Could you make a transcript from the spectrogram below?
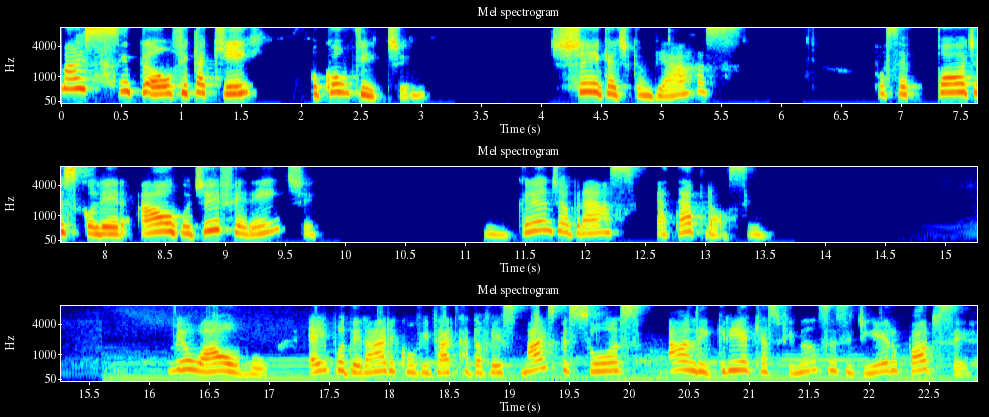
Mas então fica aqui o convite Chega de gambiarras. Você pode escolher algo diferente. Um grande abraço e até a próxima. Meu alvo é empoderar e convidar cada vez mais pessoas à alegria que as finanças e dinheiro pode ser.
